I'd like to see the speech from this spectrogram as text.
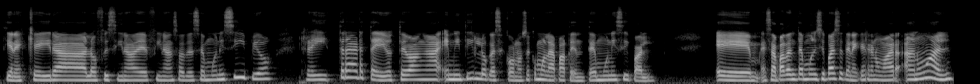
tienes que ir a la oficina de finanzas de ese municipio, registrarte, ellos te van a emitir lo que se conoce como la patente municipal. Eh, esa patente municipal se tiene que renovar anual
